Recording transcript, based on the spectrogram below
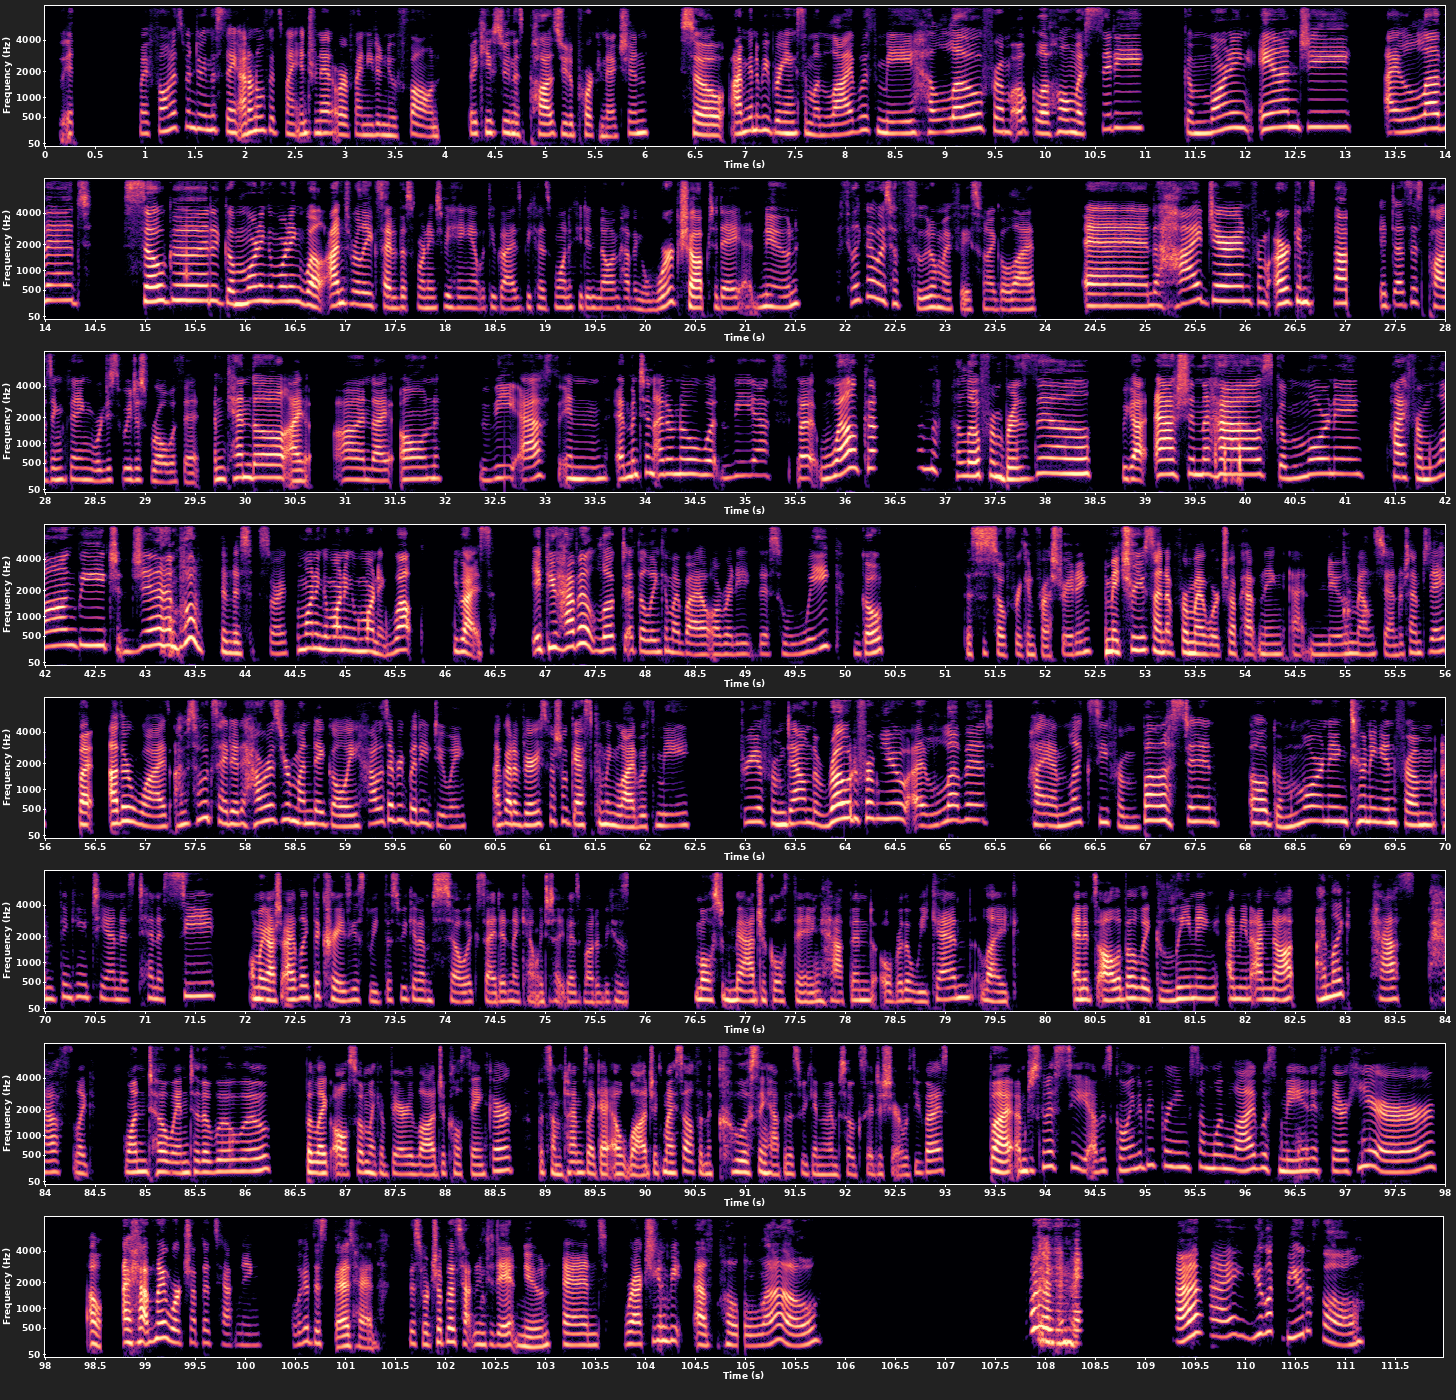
My phone has been doing this thing. I don't know if it's my internet or if I need a new phone, but it keeps doing this pause due to poor connection. So I'm going to be bringing someone live with me. Hello from Oklahoma City. Good morning, Angie. I love it. So good. Good morning. Good morning. Well, I'm really excited this morning to be hanging out with you guys because one, if you didn't know, I'm having a workshop today at noon. I feel like I always have food on my face when I go live. And hi, Jaron from Arkansas. It does this pausing thing. We're just we just roll with it. I'm Kendall. I and I own VF in Edmonton. I don't know what VF, but welcome. Hello from Brazil. We got Ash in the house. Good morning. Hi from Long Beach, Jim. Sorry. Good morning, good morning, good morning. Well, you guys, if you haven't looked at the link in my bio already this week, go. This is so freaking frustrating. Make sure you sign up for my workshop happening at noon Mountain Standard Time today. But otherwise, I'm so excited. How is your Monday going? How is everybody doing? I've got a very special guest coming live with me. Drea from down the road from you. I love it. Hi, I'm Lexi from Boston. Oh, good morning. Tuning in from, I'm thinking TN is Tennessee. Oh my gosh, I have like the craziest week this week and I'm so excited and I can't wait to tell you guys about it because most magical thing happened over the weekend. Like, and it's all about like leaning. I mean, I'm not, I'm like half, half like one toe into the woo woo, but like also I'm like a very logical thinker. But sometimes like I out logic myself. And the coolest thing happened this weekend and I'm so excited to share with you guys. But I'm just going to see. I was going to be bringing someone live with me. And if they're here, oh, I have my workshop that's happening. Look at this bedhead. This workshop that's happening today at noon. And we're actually going to be, uh, hello. Hi, you look beautiful.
